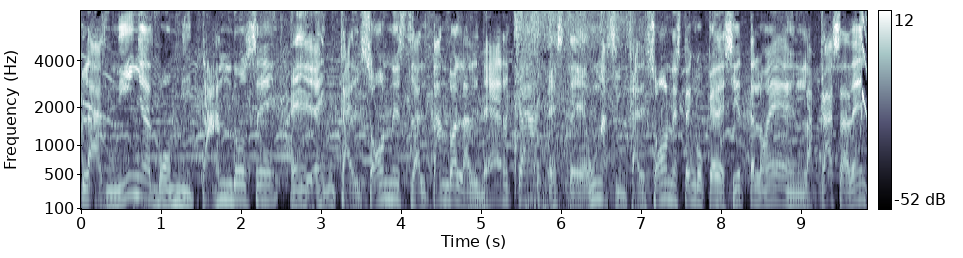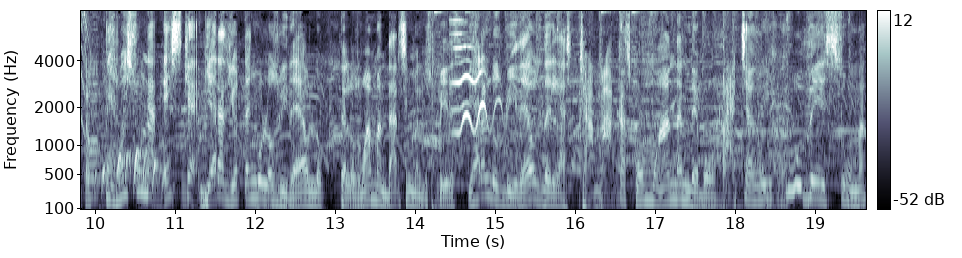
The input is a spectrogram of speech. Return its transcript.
Las niñas vomitándose, eh, en calzones, saltando a la alberca. Este, una sin calzones, tengo que decírtelo, eh, en la casa adentro. Pero es una, es que, vieras, yo tengo los videos, te los voy a mandar si me los pides. Y ahora los videos de las chamacas, cómo andan de borrachas, hijo de suma.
